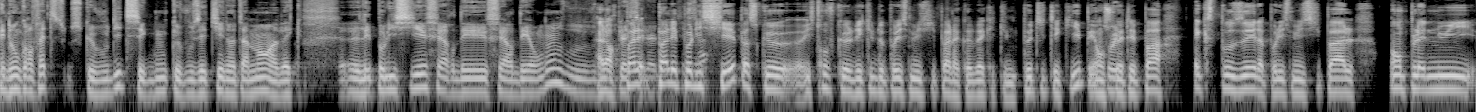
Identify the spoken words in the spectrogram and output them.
Et donc en fait, ce que vous dites, c'est que vous étiez notamment avec euh, les policiers faire des faire des rondes. Vous, Alors pas les, pas les policiers parce que euh, il se trouve que l'équipe de police municipale à Québec est une petite équipe et on souhaitait pas exposer la police municipale en pleine nuit.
